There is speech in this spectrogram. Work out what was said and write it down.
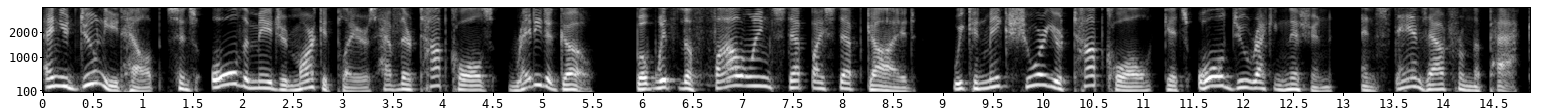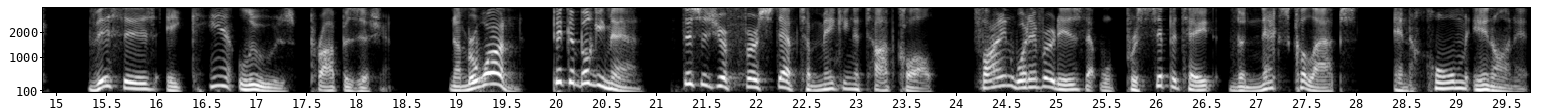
And you do need help since all the major market players have their top calls ready to go. But with the following step by step guide, we can make sure your top call gets all due recognition and stands out from the pack. This is a can't lose proposition. Number one, pick a boogeyman. This is your first step to making a top call. Find whatever it is that will precipitate the next collapse and home in on it.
